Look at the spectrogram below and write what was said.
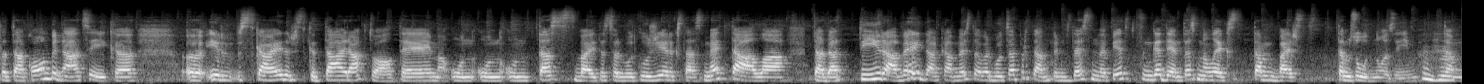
tā, tā kombinācija, ka uh, ir skaidrs, ka tā ir aktuāla tēma. Un, un, un tas, vai tas varbūt gluži ierakstās metālā, tādā tīrā veidā, kā mēs to varbūt sapratām pirms 10 vai 15 gadiem, tas man liekas, tam vairs tam zūd nozīme. Mm -hmm. tam,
